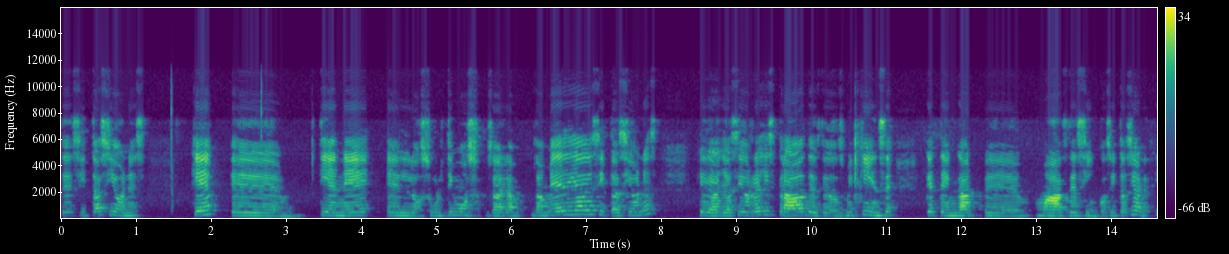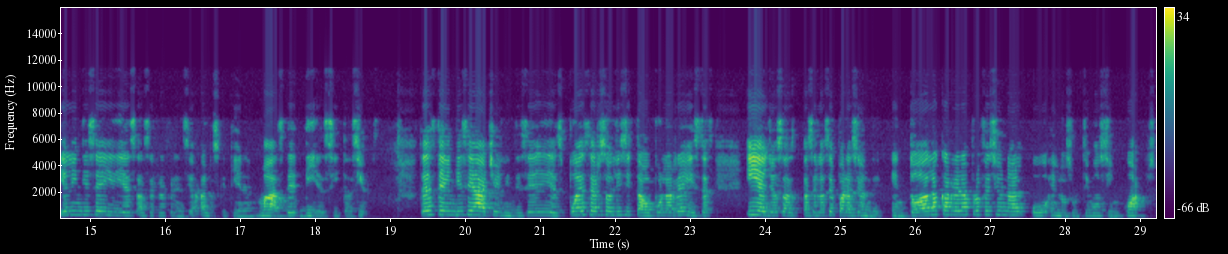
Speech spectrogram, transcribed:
de citaciones que eh, tiene en los últimos, o sea, la, media de citaciones que haya sido registrada desde 2015 que tengan eh, más de 5 citaciones y el índice I10 hace referencia a los que tienen más de 10 citaciones. Entonces, este índice H, el índice I10 puede ser solicitado por las revistas y ellos hacen la separación de en toda la carrera profesional o en los últimos 5 años.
